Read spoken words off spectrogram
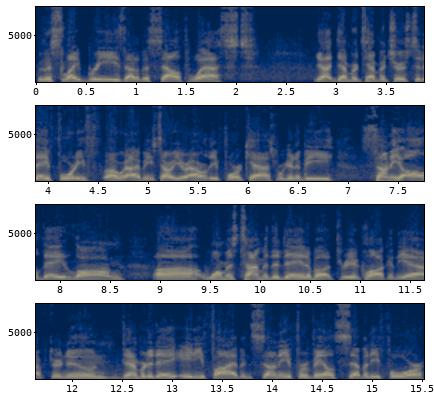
with a slight breeze out of the southwest. Yeah, Denver temperatures today 40. Uh, I mean, sorry, your hourly forecast. We're going to be sunny all day long. Uh, warmest time of the day at about 3 o'clock in the afternoon. Denver today 85 and sunny. For Vail 74.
